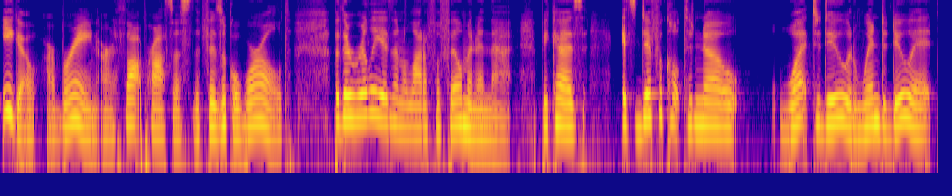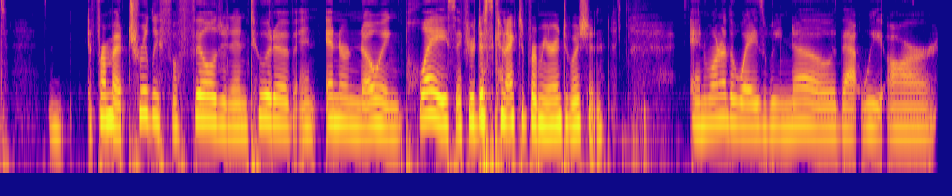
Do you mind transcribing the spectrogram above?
ego, our brain, our thought process, the physical world. But there really isn't a lot of fulfillment in that because it's difficult to know what to do and when to do it from a truly fulfilled and intuitive and inner knowing place if you're disconnected from your intuition. And one of the ways we know that we are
